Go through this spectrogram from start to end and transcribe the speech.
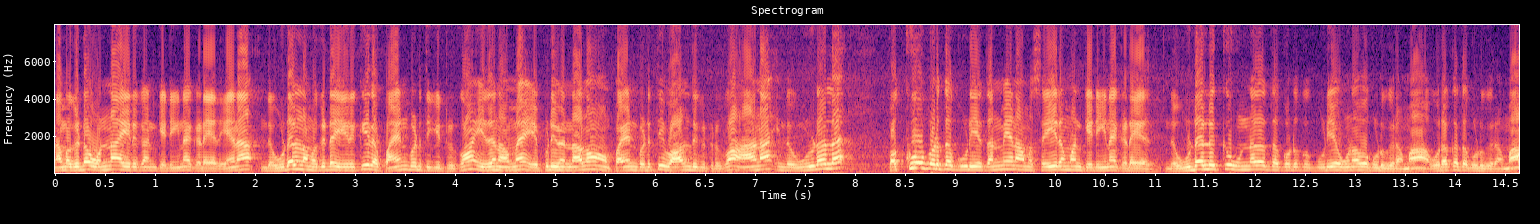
நம்மக்கிட்ட ஒன்றா இருக்கான்னு கேட்டிங்கன்னா கிடையாது. ஏன்னா இந்த உடல் நம்மக்கிட்ட இருக்குது இதை பயன்படுத்திக்கிட்டு இருக்கோம். இதை நம்ம எப்படி வேணாலும் பயன்படுத்தி வாழ்ந்துக்கிட்டு இருக்கோம். ஆனால் இந்த உடலை பக்குவப்படுத்தக்கூடிய தன்மையை நாம் செய்கிறோமான்னு கேட்டிங்கன்னா கிடையாது. இந்த உடலுக்கு உன்னதத்தை கொடுக்கக்கூடிய உணவை கொடுக்குறோமா உறக்கத்தை கொடுக்குறோமா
